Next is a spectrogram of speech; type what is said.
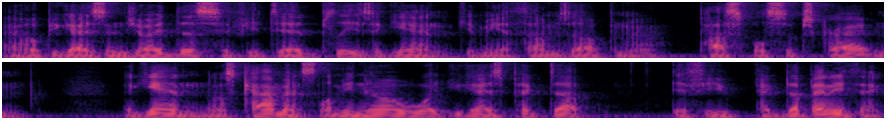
I hope you guys enjoyed this. If you did, please, again, give me a thumbs up and a possible subscribe. And again, those comments, let me know what you guys picked up, if you picked up anything.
